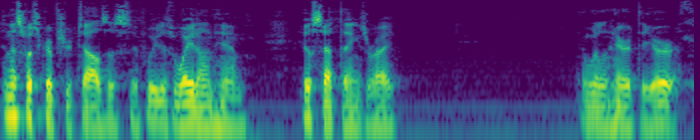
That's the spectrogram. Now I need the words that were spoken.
And that's what scripture tells us. If we just wait on him, he'll set things right. And we'll inherit the earth.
